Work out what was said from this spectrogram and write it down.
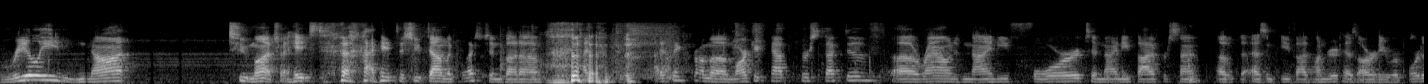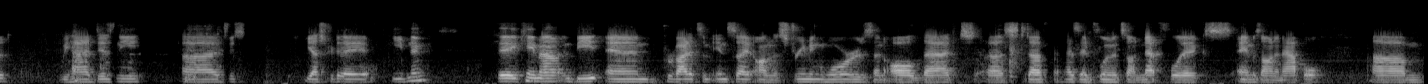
Really, not too much. I hate to, I hate to shoot down the question, but I, I, think from a market cap perspective, uh, around 94 to 95 percent of the S&P 500 has already reported. We had Disney uh, just yesterday evening. They came out and beat and provided some insight on the streaming wars and all that uh, stuff that has influence on Netflix, Amazon, and Apple. Um,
